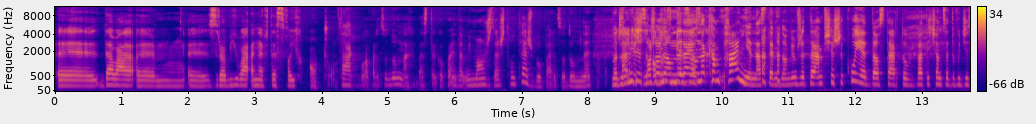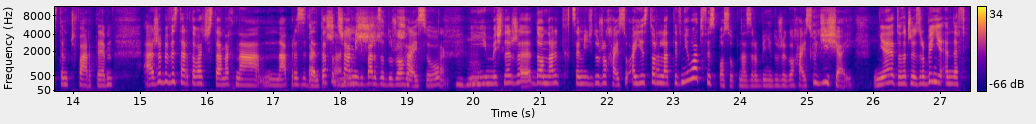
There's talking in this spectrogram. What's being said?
e, dała, e, zrobiła NFT swoich oczu. Tak, była bardzo dumna chyba z tego, pamiętam. I mąż zresztą też był bardzo dumny. Znaczy, dla Ale mnie to wiesz, jest może ogromne oni zbierają na kampanię następną. Wiem, że Trump się szykuje do startu w 2024, a żeby wystartować w Stanach na, na prezydenta, Tak, to to, trzeba mieć bardzo dużo hajsu. tak. I myślę, że Donald chce mieć dużo hajsu, a jest to relatywnie łatwy sposób na zrobienie dużego hajsu dzisiaj. Nie? To znaczy zrobienie NFT,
